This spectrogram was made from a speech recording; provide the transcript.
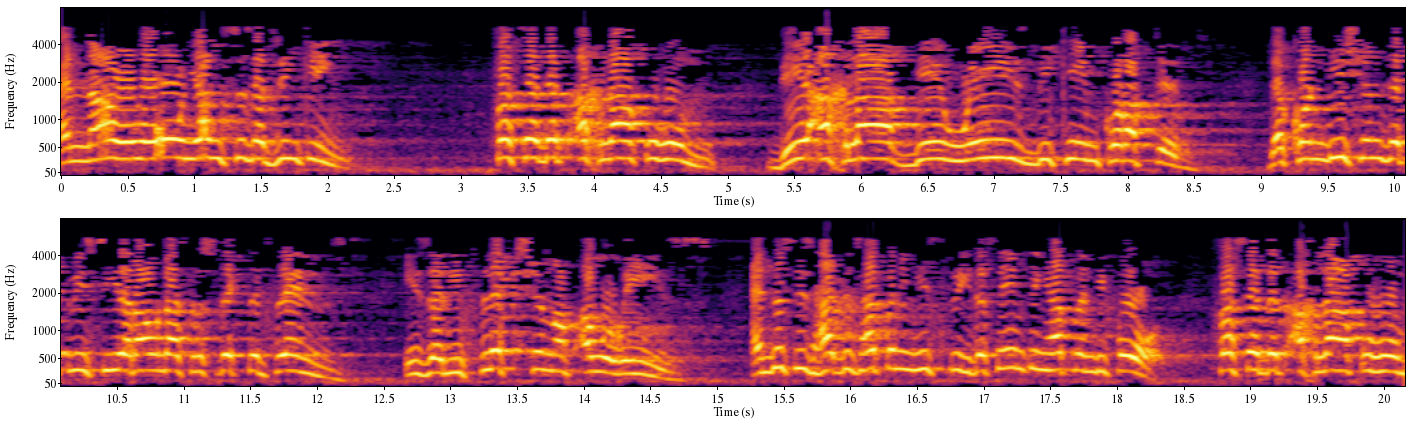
And now our own youngsters are drinking. فَسَدَتْ أَخْلَاقُهُمْ their akhlaq, their ways became corrupted. The conditions that we see around us, respected friends, is a reflection of our ways. And this is this happened in history. The same thing happened before. فَسَدَتْ أَخْلَاقُهُمْ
